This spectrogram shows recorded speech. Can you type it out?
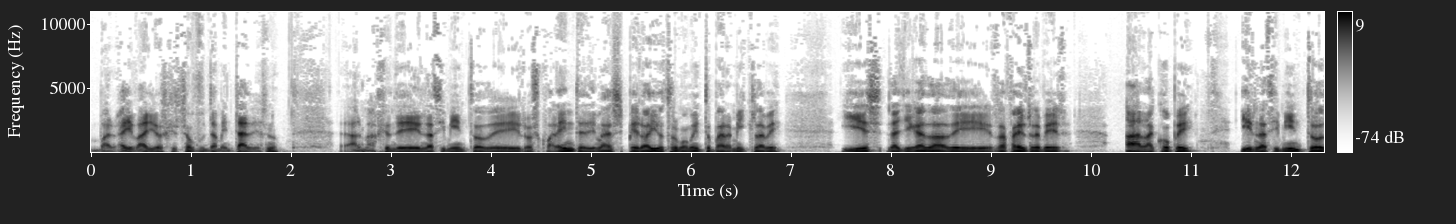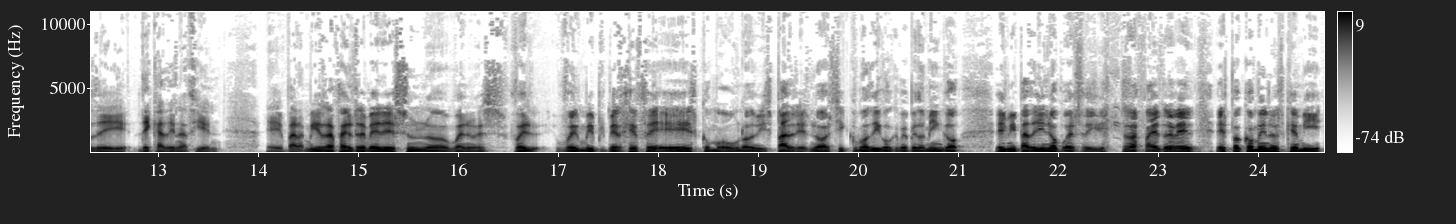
bueno, hay varios que son fundamentales, ¿no? Al margen del nacimiento de los 40 y demás, pero hay otro momento para mí clave y es la llegada de Rafael Rever a la COPE y el nacimiento de, de Cadena 100. Eh, para mí Rafael Rever es uno, bueno, es, fue, fue mi primer jefe, es como uno de mis padres, ¿no? Así como digo que Pepe Domingo es mi padrino, pues Rafael Rever es poco menos que mi,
